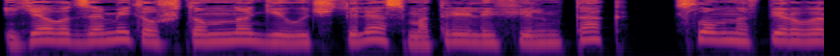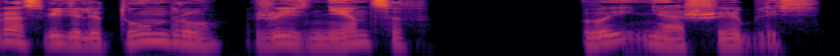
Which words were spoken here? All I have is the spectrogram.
я вот заметил, что многие учителя смотрели фильм так, словно в первый раз видели тундру, жизнь немцев». «Вы не ошиблись»,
